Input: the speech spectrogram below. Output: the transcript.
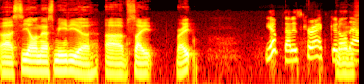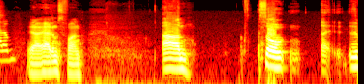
uh, CLNS Media uh, site, right? Yep, that is correct. Good old Adam. Yeah, Adam's fun. Um, so uh, the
